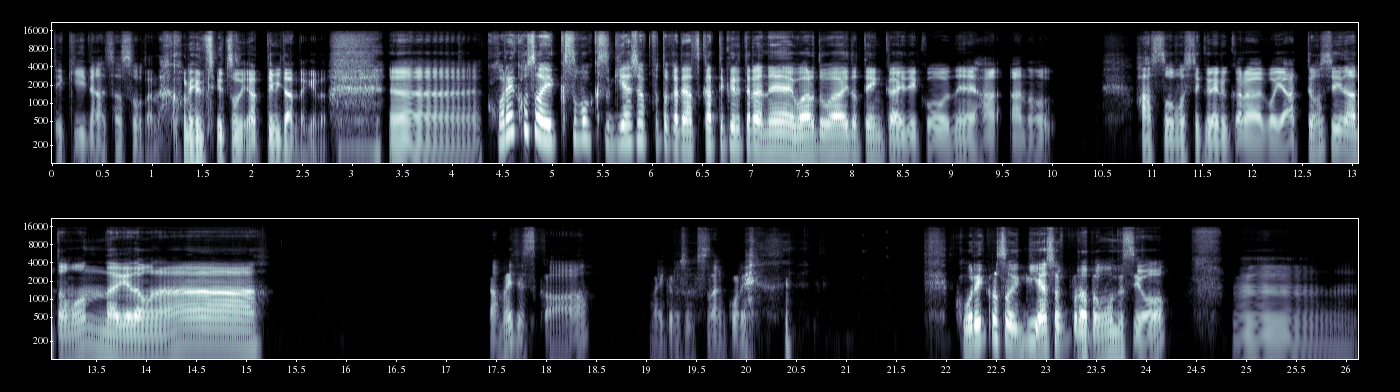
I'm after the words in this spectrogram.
できなさそうだな。これ、ちょっとやってみたんだけど。うーん。これこそ Xbox ギアショップとかで扱ってくれたらね、ワールドワイド展開でこうね、は、あの、発送もしてくれるから、こうやってほしいなと思うんだけどもなダメですか？マイクロソフトさん、これ これこそギアショップだと思うんですよ。うーん。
